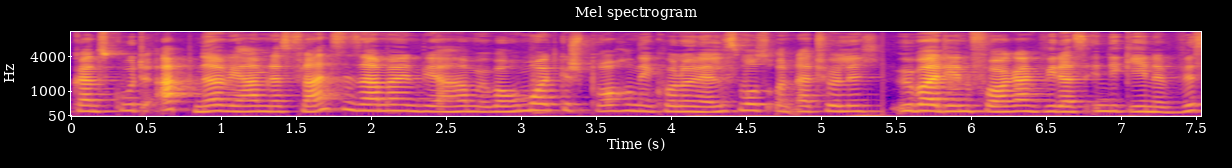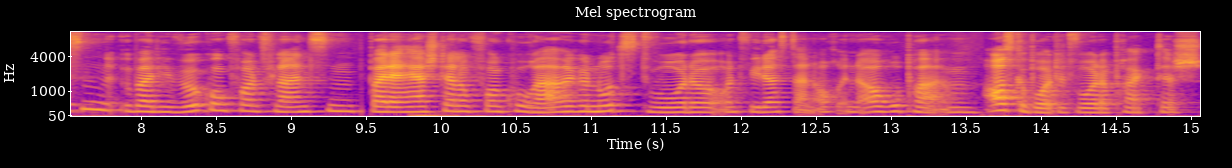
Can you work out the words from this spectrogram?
ganz gut ab. Ne? Wir haben das Pflanzensammeln, wir haben über Humboldt gesprochen, den Kolonialismus und natürlich über den Vorgang, wie das indigene Wissen über die Wirkung von Pflanzen bei der Herstellung von Curare genutzt wurde und wie das dann auch in Europa ähm, ausgebeutet wurde praktisch.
